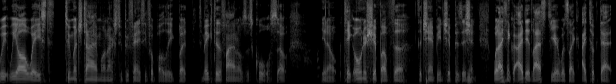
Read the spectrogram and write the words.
we we all waste too much time on our stupid fantasy football league, but to make it to the finals is cool. So, you know, take ownership of the the championship position. What I think I did last year was like I took that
